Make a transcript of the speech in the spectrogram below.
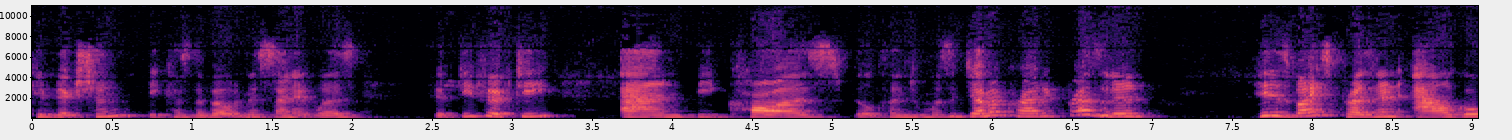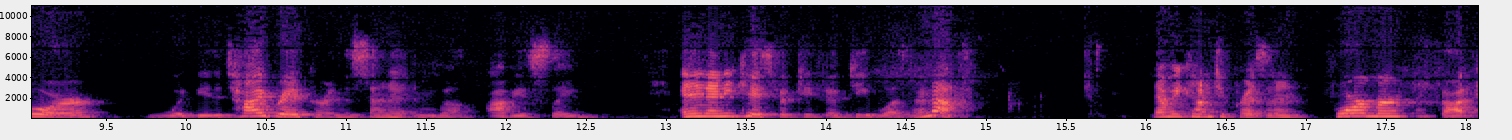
conviction because the vote in the Senate was 50 50. And because Bill Clinton was a Democratic president, his vice president, Al Gore, would be the tiebreaker in the Senate. And well, obviously, and in any case, 50 50 wasn't enough. Then we come to President, former, thank God,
